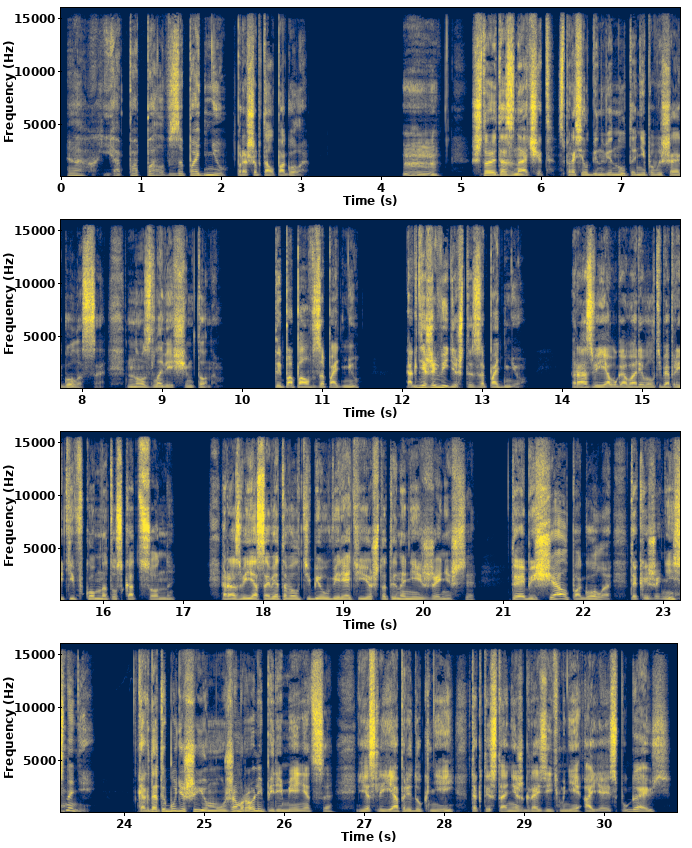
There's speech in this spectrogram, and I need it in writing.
«Ах, я попал в западню», — прошептал Пагола. «М-м, что это значит?» — спросил Бенвенуто, не повышая голоса, но зловещим тоном. «Ты попал в западню? А где же видишь ты западню? Разве я уговаривал тебя прийти в комнату с Катсонны? Разве я советовал тебе уверять ее, что ты на ней женишься? Ты обещал, Пагола, так и женись на ней. Когда ты будешь ее мужем, роли переменятся. Если я приду к ней, так ты станешь грозить мне, а я испугаюсь».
